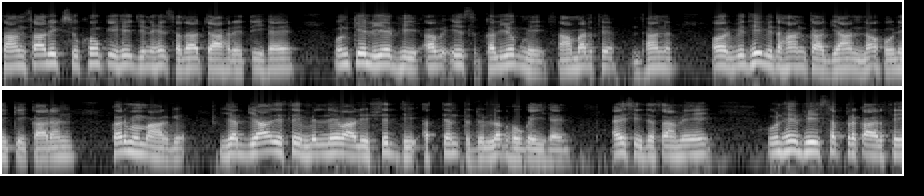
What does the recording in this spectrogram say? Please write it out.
सांसारिक सुखों की ही जिन्हें सदा चाह रहती है उनके लिए भी अब इस कलयुग में सामर्थ्य, धन और विधि विधान का ज्ञान न होने के कारण कर्म मार्ग यज्ञादि से मिलने वाली सिद्धि अत्यंत दुर्लभ हो गई है। ऐसी दशा में उन्हें भी सब प्रकार से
